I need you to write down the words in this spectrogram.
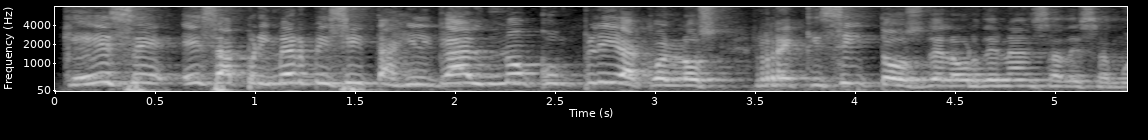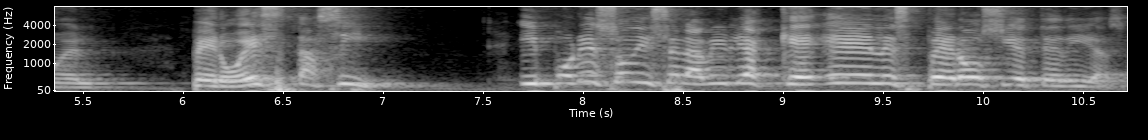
que ese, esa primer visita a Gilgal no cumplía con los requisitos de la ordenanza de Samuel. Pero esta sí. Y por eso dice la Biblia que él esperó siete días.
